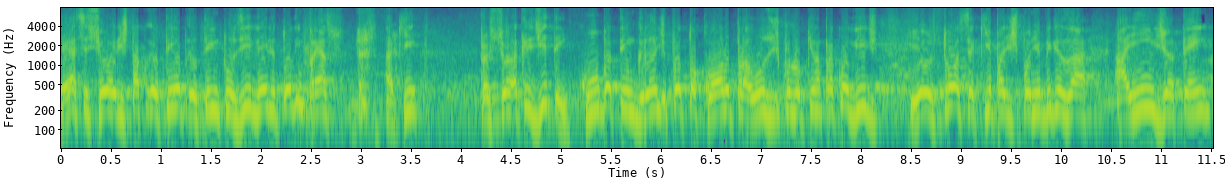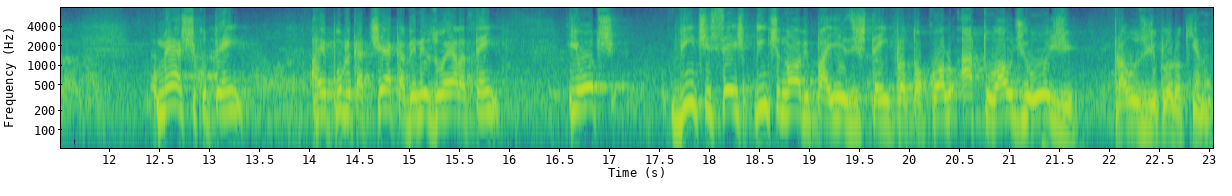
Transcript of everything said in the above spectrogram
Esse senhor, ele está, eu, tenho, eu tenho inclusive ele todo impresso aqui. Para os senhores acreditem, Cuba tem um grande protocolo para uso de cloroquina para Covid. E eu trouxe aqui para disponibilizar. A Índia tem, o México tem, a República Tcheca, a Venezuela tem, e outros 26, 29 países têm protocolo atual de hoje para uso de cloroquina.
